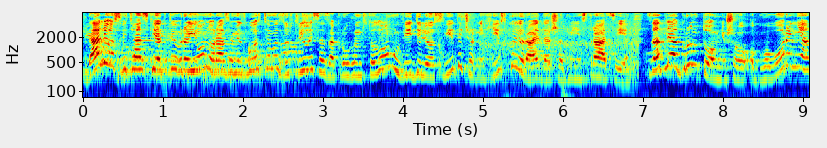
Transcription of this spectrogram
Далі освітянський актив району разом із гостями зустрілися за круглим столом у відділі освіти Черняхівської райдержадміністрації задля ґрунтовнішого обговорення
